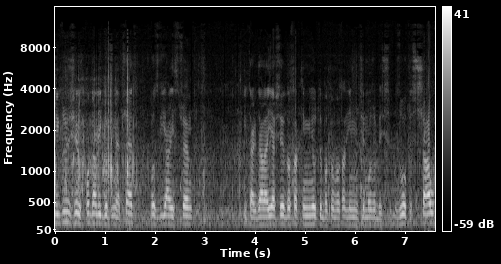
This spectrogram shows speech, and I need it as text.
Niektórzy się już podali godzinę przed, pozwijali sprzęt i tak dalej. Ja się do ostatniej minuty, bo to w ostatniej minucie może być złoty strzał.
